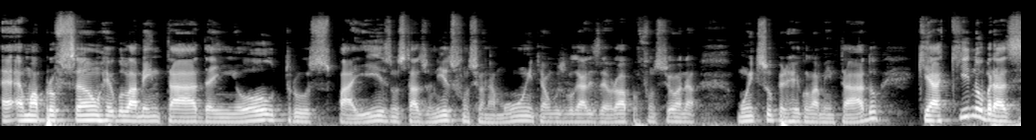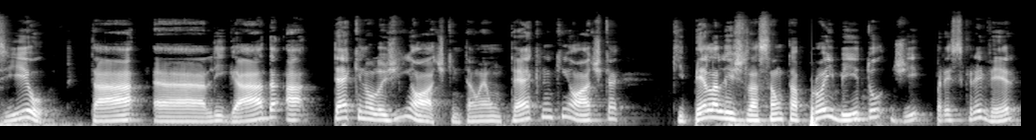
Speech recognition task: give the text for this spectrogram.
É, é uma profissão regulamentada em outros países, nos Estados Unidos funciona muito, em alguns lugares da Europa funciona muito super regulamentado, que aqui no Brasil está uh, é, ligada à tecnologia em ótica. Então, é um técnico em ótica que, pela legislação, está proibido de prescrever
